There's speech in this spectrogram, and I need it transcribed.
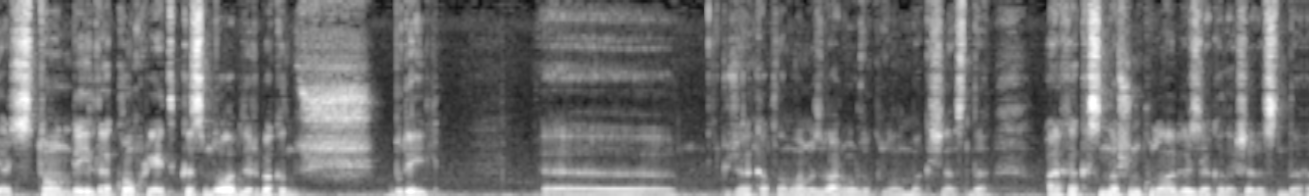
Gerçi stone değil de concrete kısmında olabilir. Bakın şş, bu değil. Ee, güzel kaplamalarımız var orada kullanmak için aslında. Arka kısımda şunu kullanabiliriz arkadaşlar aslında.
